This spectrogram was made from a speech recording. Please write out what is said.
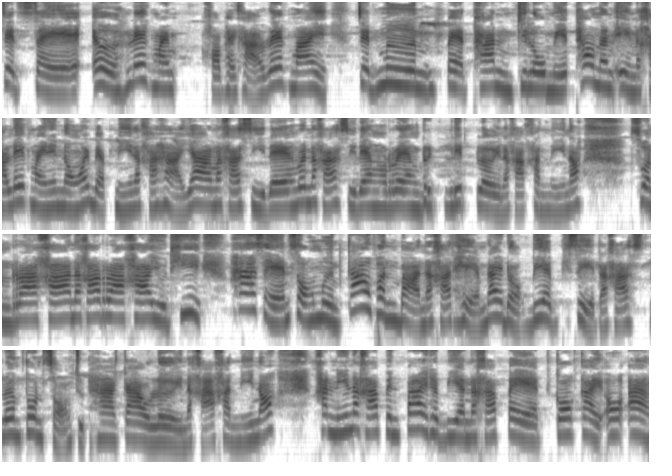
เจ็ดแสเออ เลขไม่ขออภัยค่ะเลขไม่เจ็ดหมื่นแปดพันกิโลเมตร เท่านั้นเองนะคะ เลขไม่น้อยแบบนี้นะคะ หายากนะคะ สีแดงด้วยนะคะ สีแดงแรงริดๆเลยนะคะคันนี้เนาะส่วนราคานะคะ ราคาอยู่ที่529,000บาทนะคะ แถมได้ดอกเบี้ยพิเศษนะคะ เริ่มต้น2.59เก้าเลยนะคะคันนี้เนาะคันนี้นะคะเป็นป้ายทะเบียนนะคะ8กไก่ออ่าง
